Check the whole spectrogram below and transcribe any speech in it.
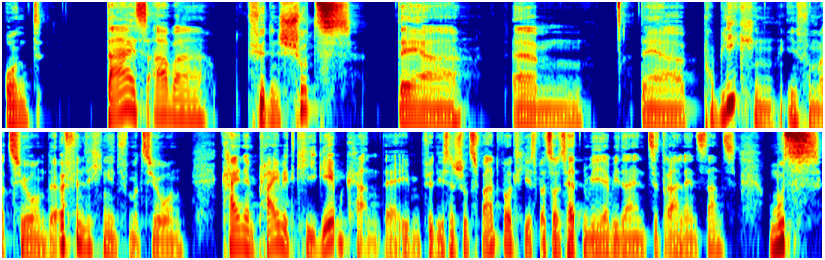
Und da ist aber für den Schutz der ähm, der publiken Information, der öffentlichen Information keinen Private Key geben kann, der eben für diesen Schutz verantwortlich ist, weil sonst hätten wir ja wieder eine zentrale Instanz, muss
